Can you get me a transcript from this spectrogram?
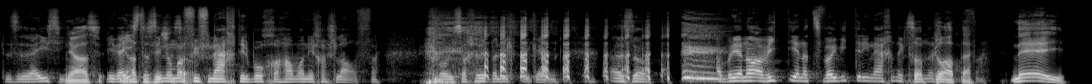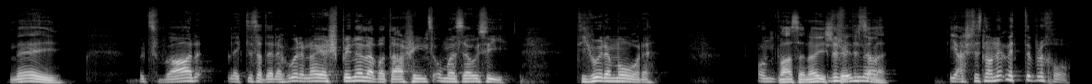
Das weiss ich. Ja, es- Ich weiss, ja, dass ich nur so. fünf Nächte in der Woche habe, wo ich kann schlafen kann. Wo ich so ein bisschen bin. Also, aber ich habe noch, eine ich habe noch zwei weitere Nächte nicht So schlafen. Nein, nein. Und zwar liegt das an dieser huren neuen Spinne, die da scheint um soll sein. Die huren Mohren. Und Was, eine neue Das Spinne? so- ja, hast du das noch nicht mitbekommen?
